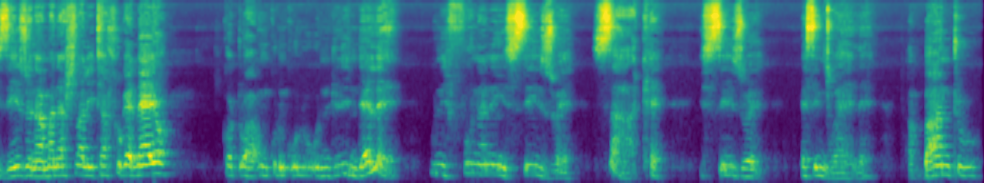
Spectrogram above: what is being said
izizwe nama nationality ahlukeneyo kodwa uNkulunkulu unilindele unifuna niyisizwe sakhe isizwe esingcwele abantu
